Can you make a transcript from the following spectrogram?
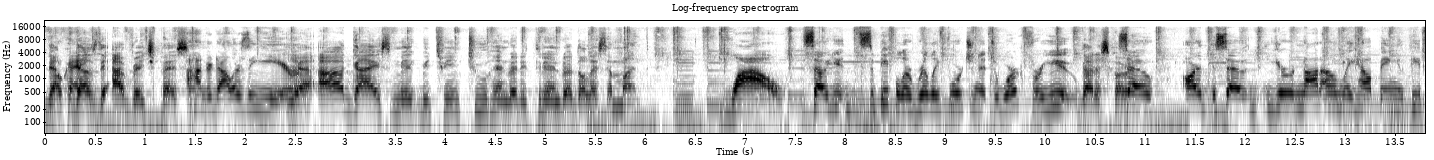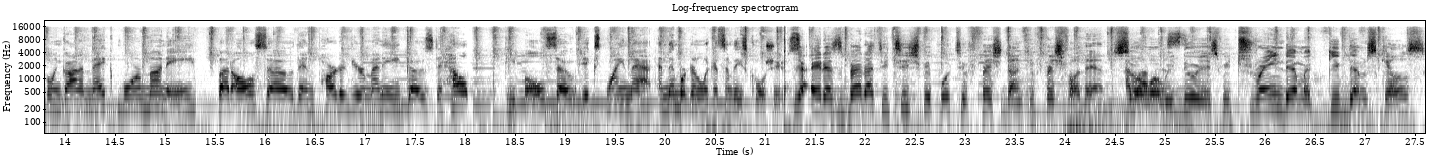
That, Okay. That's the average person. $100 a year. Yeah, our guys make between 200 to $300 a month. Wow. So you, so people are really fortunate to work for you. That is correct. So are so you're not only helping the people in Ghana make more money, but also then part of your money goes to help people. So explain that, and then we're going to look at some of these cool shoes. Yeah, it is better to teach people to fish than to fish for them. So what this. we do is we train them and give them skills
